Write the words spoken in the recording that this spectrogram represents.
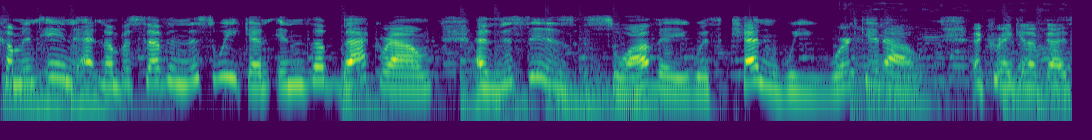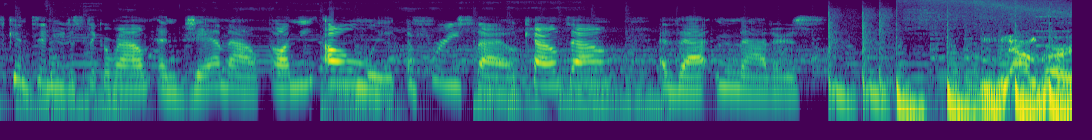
Coming in at number 7 this week and in the background. And this is Soave with Can We Work It Out? And crank it up, guys. Continue to stick around and jam out on the only freestyle countdown that matters. Number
